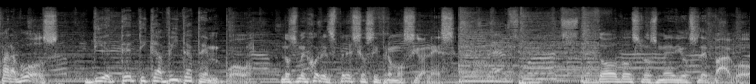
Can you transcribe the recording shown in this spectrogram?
Para vos, Dietética Vita Tempo. Los mejores precios y promociones. Todos los medios de pago.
